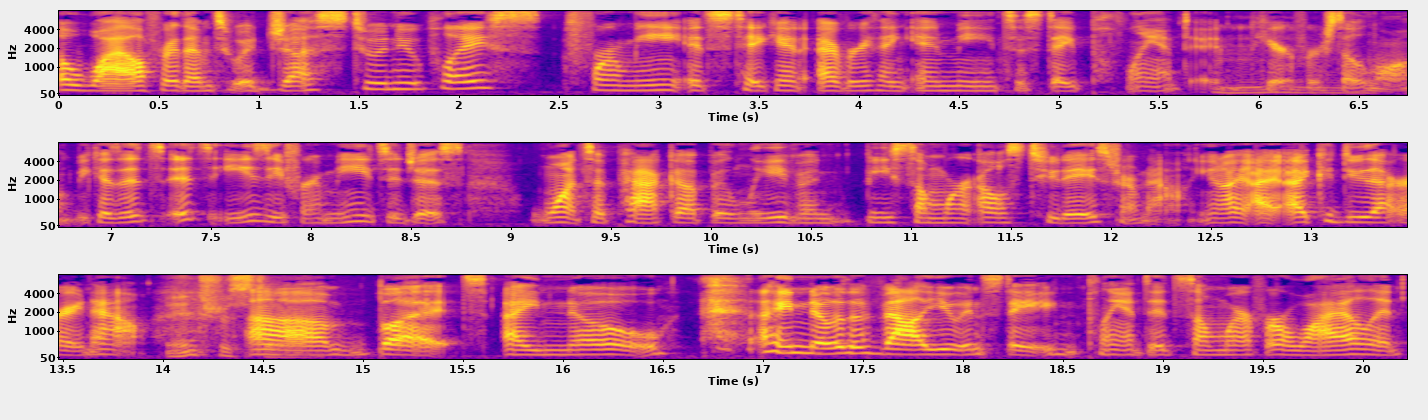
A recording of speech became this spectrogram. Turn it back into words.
a while for them to adjust to a new place. For me, it's taken everything in me to stay planted mm-hmm. here for so long because it's it's easy for me to just want to pack up and leave and be somewhere else two days from now. You know, I, I could do that right now. Interesting. Um, but I know, I know the value in staying planted somewhere for a while. And,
